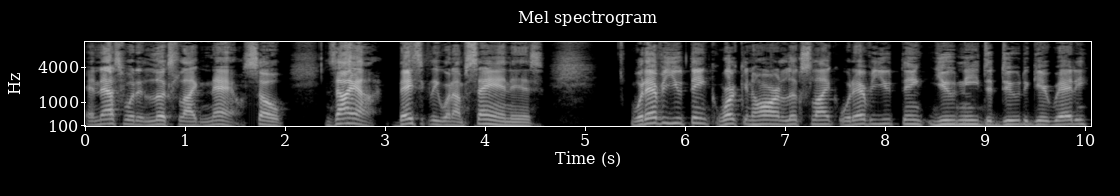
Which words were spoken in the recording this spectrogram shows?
And that's what it looks like now. So, Zion, basically what I'm saying is whatever you think working hard looks like, whatever you think you need to do to get ready,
